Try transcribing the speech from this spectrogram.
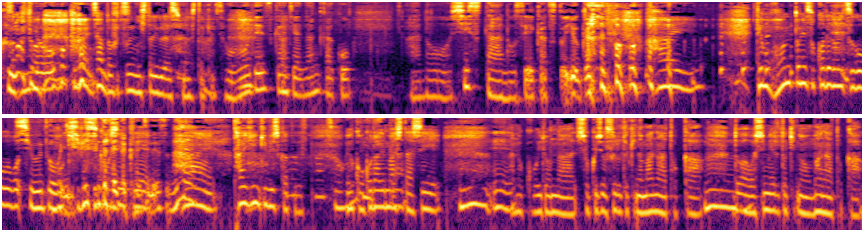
その後は、はい、ちゃんと普通に一人暮らししましたけど。そうですか。じゃあなんかこうあのシスターの生活というかはい。でも本当にそこでドイツ語を修道厳しく教えて感じですね、はい、大変厳しかったです。よく怒られましたし、ええ、あのこういろんな食事をする時のマナーとか、うん、ドアを閉める時のマナーとか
